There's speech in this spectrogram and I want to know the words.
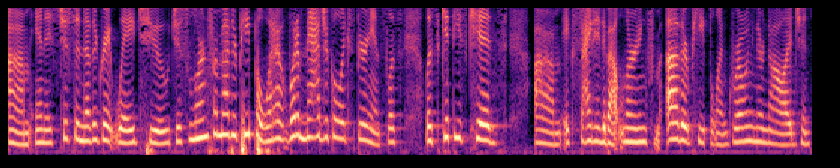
um, and it's just another great way to just learn from other people. What a what a magical experience! Let's let's get these kids um, excited about learning from other people and growing their knowledge. And,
